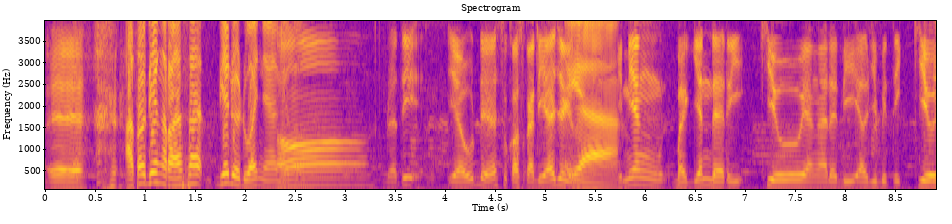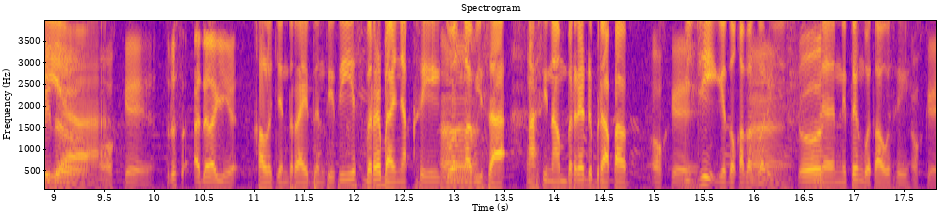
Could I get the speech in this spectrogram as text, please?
eh atau dia ngerasa dia dua-duanya gitu. Oh. berarti ya udah suka-suka dia aja gitu Iya. ini yang bagian dari Q yang ada di LGBTQ itu Iya. oke terus ada lagi nggak Kalau gender identity sebenarnya banyak sih. Gue Ah. nggak bisa ngasih numbernya ada berapa oke biji gitu kategorinya. Terus? Dan itu yang gue tahu sih. oke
